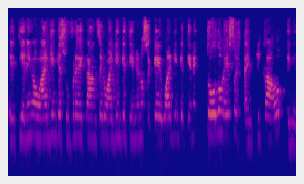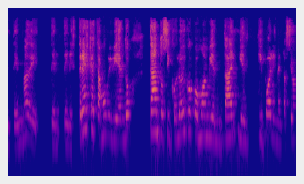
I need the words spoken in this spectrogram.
eh, tienen o alguien que sufre de cáncer o alguien que tiene no sé qué o alguien que tiene, todo eso está implicado en el tema de, del estrés que estamos viviendo, tanto psicológico como ambiental y el tipo de alimentación.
